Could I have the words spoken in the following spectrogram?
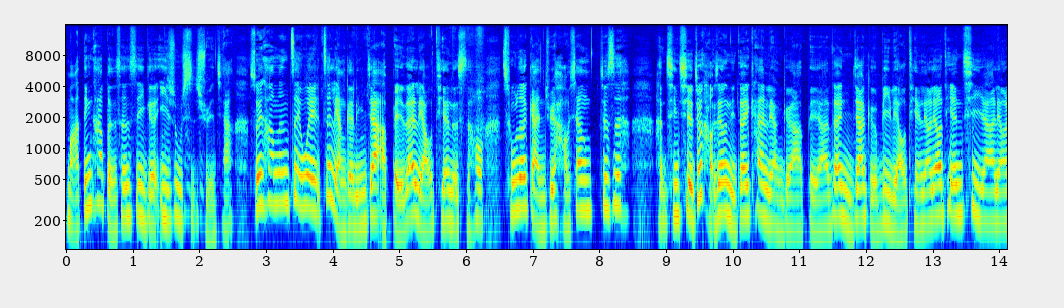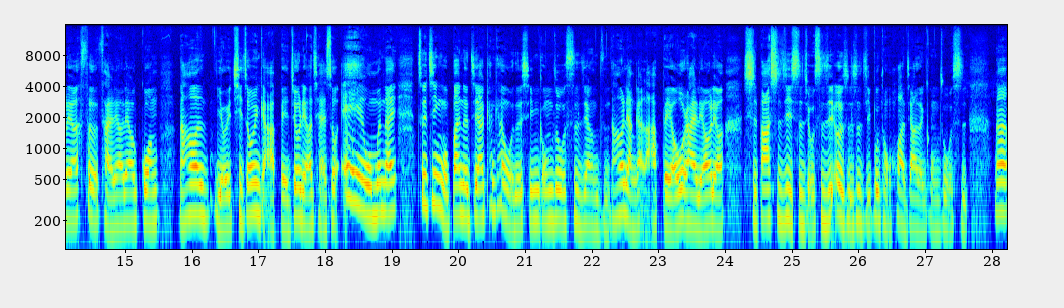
马丁他本身是一个艺术史学家，所以他们这位这两个邻家阿北在聊天的时候，除了感觉好像就是。很亲切，就好像你在看两个阿伯啊，在你家隔壁聊天，聊聊天气啊，聊聊色彩，聊聊光。然后有其中一个阿伯就聊起来说：“哎、我们来最近我搬了家，看看我的新工作室这样子。”然后两个阿伯偶尔还聊聊十八世纪、十九世纪、二十世纪不同画家的工作室。那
